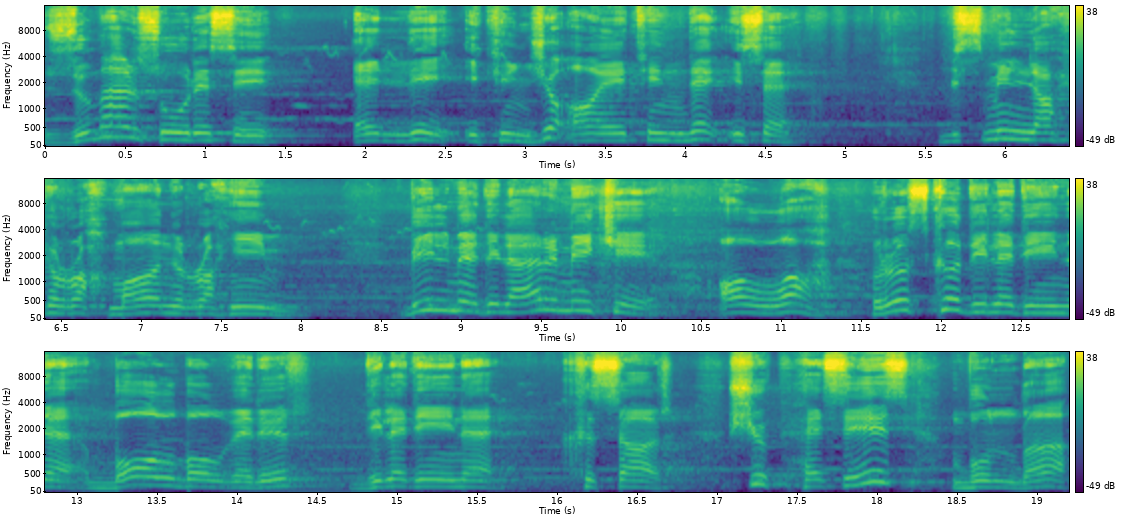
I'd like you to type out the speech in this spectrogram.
Zümer suresi 52. ayetinde ise Bismillahirrahmanirrahim. Bilmediler mi ki Allah rızkı dilediğine bol bol verir, dilediğine kısar. Şüphesiz bunda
